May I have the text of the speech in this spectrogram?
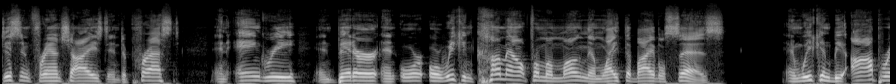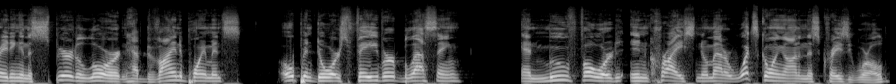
disenfranchised and depressed and angry and bitter and or or we can come out from among them like the Bible says and we can be operating in the spirit of the Lord and have divine appointments, open doors, favor, blessing and move forward in Christ no matter what's going on in this crazy world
